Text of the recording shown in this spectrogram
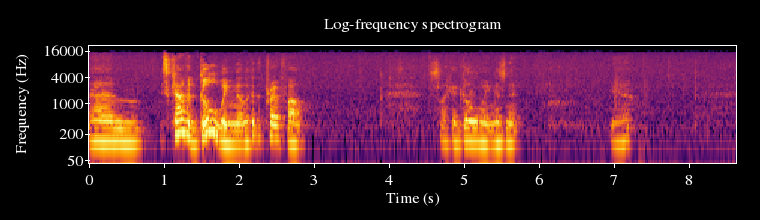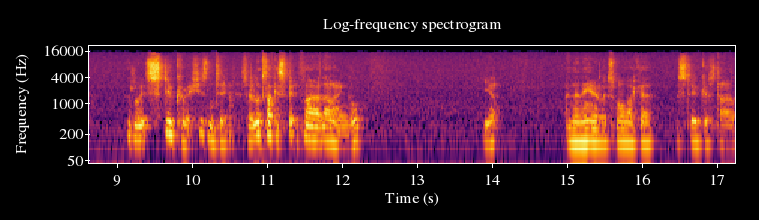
Um, it's kind of a gull wing though, look at the profile. It's like a gull wing, isn't it? Yeah. A little bit Stuka-ish, isn't it? So it looks like a Spitfire at that angle. Yep. And then here it looks more like a, a Stuka style.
